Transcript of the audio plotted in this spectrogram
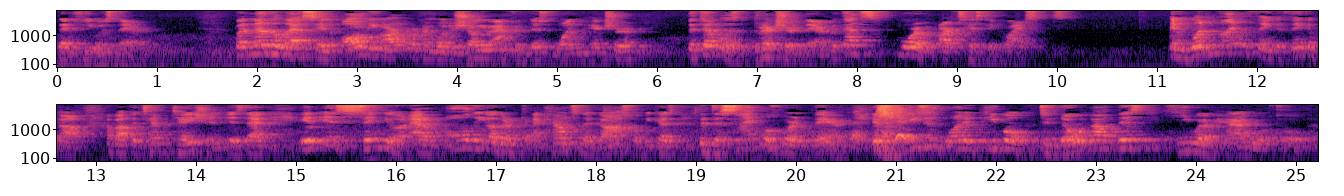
that he was there. But nonetheless, in all the artwork I'm going to show you after this one picture, the devil is pictured there, but that's more of artistic license. And one final thing to think about about the temptation is that it is singular out of all the other accounts in the gospel because the disciples weren't there. If Jesus wanted people to know about this, he would have had to have told them.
